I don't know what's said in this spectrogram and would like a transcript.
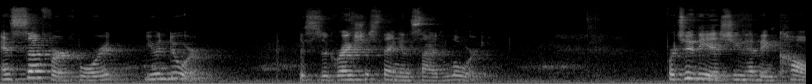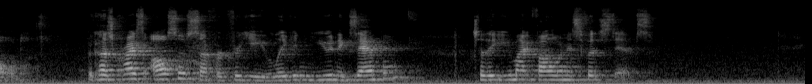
and suffer for it, you endure, this is a gracious thing in the sight of the Lord. For to this you have been called, because Christ also suffered for you, leaving you an example so that you might follow in his footsteps.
